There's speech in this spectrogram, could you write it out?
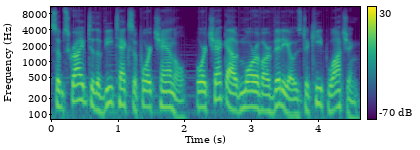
subscribe to the VTech support channel or check out more of our videos to keep watching.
